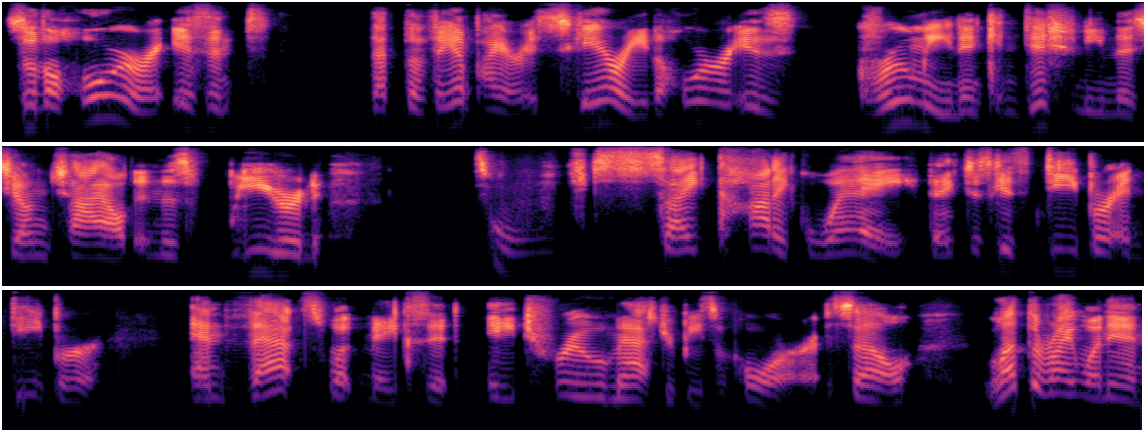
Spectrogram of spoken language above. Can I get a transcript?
So the horror isn't that the vampire is scary, the horror is grooming and conditioning this young child in this weird psychotic way that just gets deeper and deeper and that's what makes it a true masterpiece of horror. So let the right one in.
